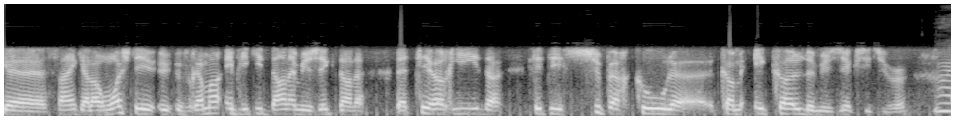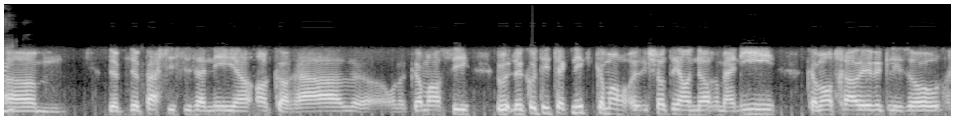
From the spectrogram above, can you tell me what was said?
euh, 5. Alors moi, j'étais euh, vraiment impliqué dans la musique, dans la, la théorie. dans- C'était super cool euh, comme école de musique, si tu veux. Ouais. Um, de, de passer ces années en, en chorale. Euh, On a commencé le, côté technique, comment euh, chanter en harmonie, comment travailler avec les autres.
